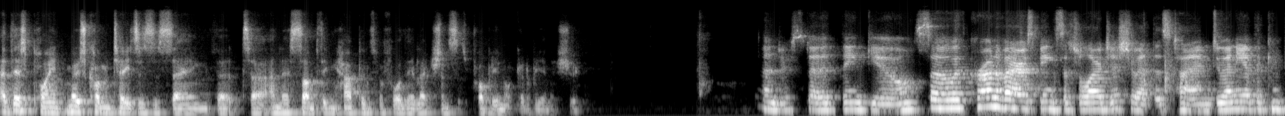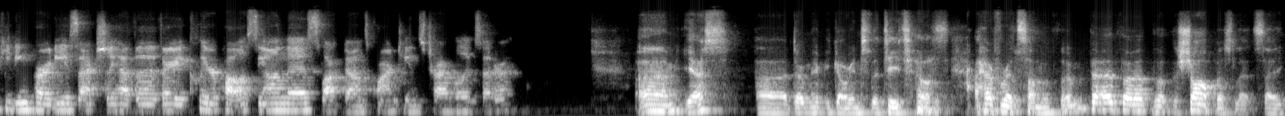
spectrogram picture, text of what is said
at this point, most commentators are saying that uh, unless something happens before the elections, it's probably not going to be an issue. Understood. Thank you. So, with coronavirus being such a large issue at this time, do any of the competing parties actually have a very clear policy on this? Lockdowns, quarantines, travel, etc. Um, yes. Uh, don't make me go into the details. I have read some of them. The, the, the, sharpest, let's say,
